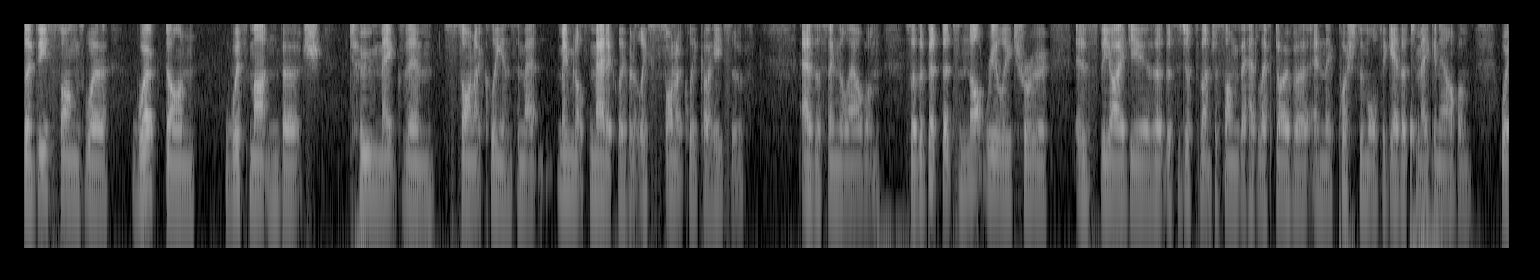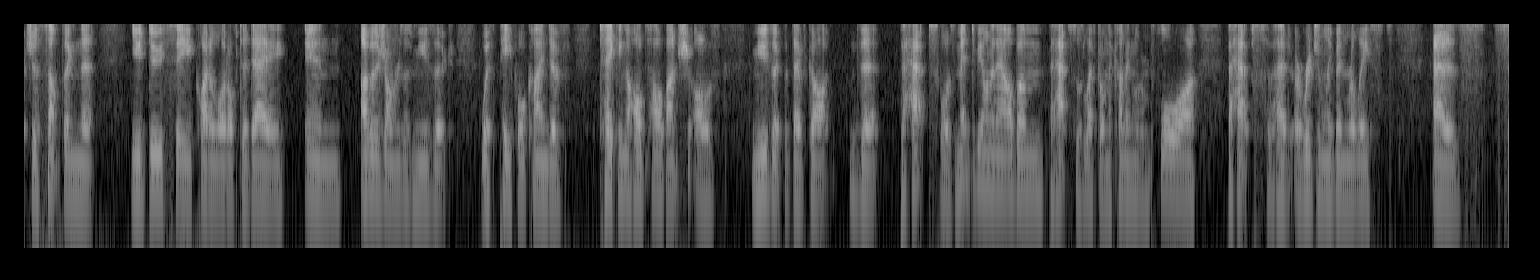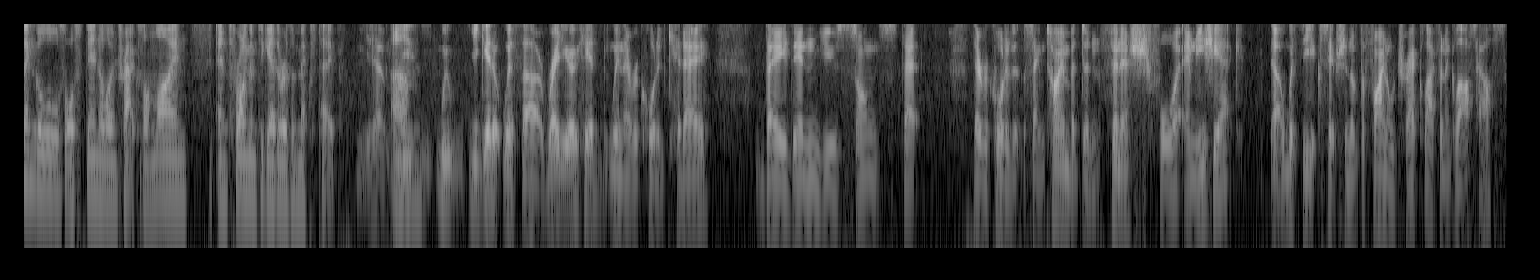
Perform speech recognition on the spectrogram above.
So these songs were worked on with Martin Birch to make them sonically and themat- maybe not thematically, but at least sonically cohesive as a single album. So the bit that's not really true is the idea that this is just a bunch of songs they had left over and they pushed them all together to make an album, which is something that you do see quite a lot of today in other genres of music with people kind of taking a whole, whole bunch of music that they've got that perhaps was meant to be on an album, perhaps was left on the cutting room floor, perhaps had originally been released as singles or standalone tracks online, and throwing them together as a mixtape. Yeah, Um, you, you get it with uh, Radiohead when they recorded Kid A. They then used songs that they recorded at the same time but didn't finish for Amnesiac, uh, with the exception of the final track, Life in a Glass House.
